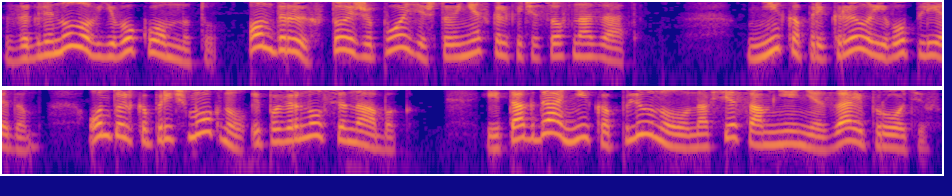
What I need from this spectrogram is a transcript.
Заглянула в его комнату. Он дрых в той же позе, что и несколько часов назад. Ника прикрыла его пледом. Он только причмокнул и повернулся на бок. И тогда Ника плюнула на все сомнения за и против,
